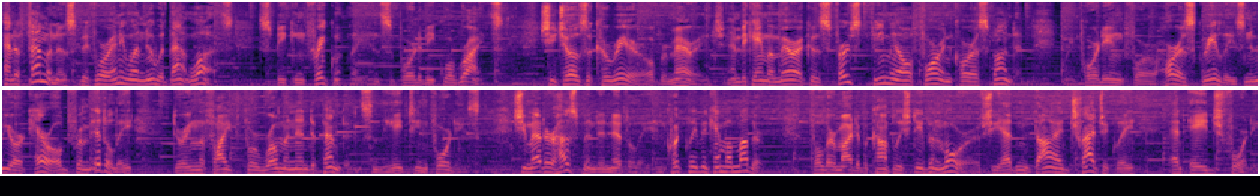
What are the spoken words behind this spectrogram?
and a feminist before anyone knew what that was, speaking frequently in support of equal rights. She chose a career over marriage and became America's first female foreign correspondent, reporting for Horace Greeley's New York Herald from Italy during the fight for Roman independence in the 1840s. She met her husband in Italy and quickly became a mother. Fuller might have accomplished even more if she hadn't died tragically at age 40.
